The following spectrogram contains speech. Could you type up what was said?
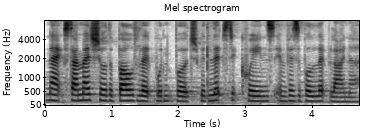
Next, I made sure the bold lip wouldn't budge with Lipstick Queen's Invisible Lip Liner.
